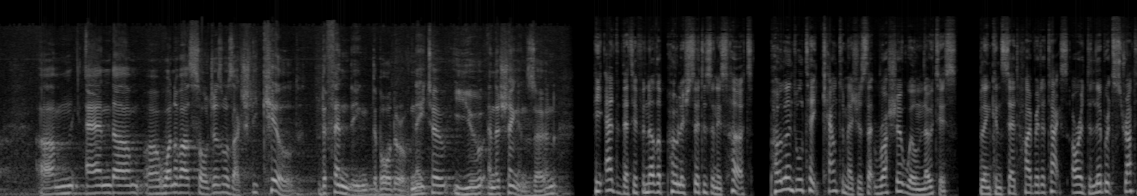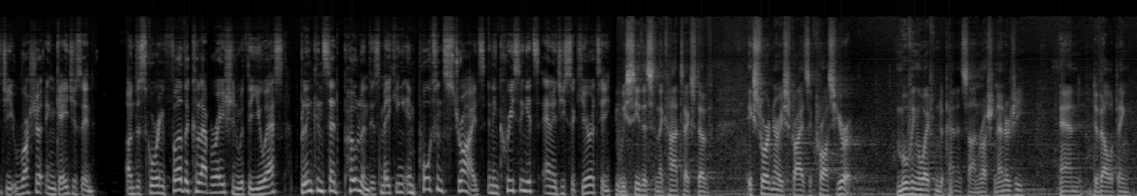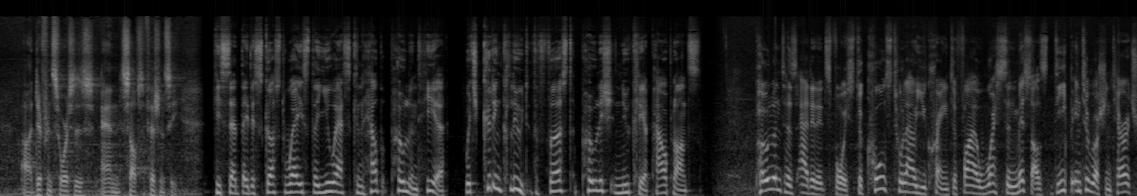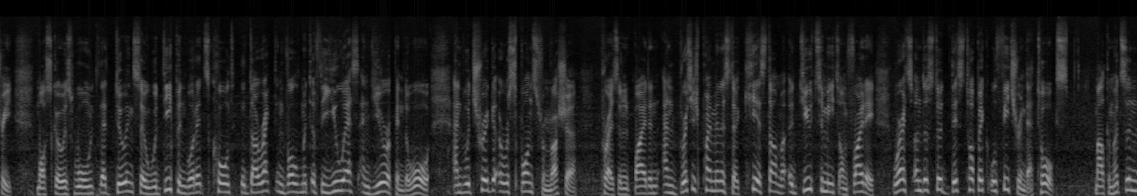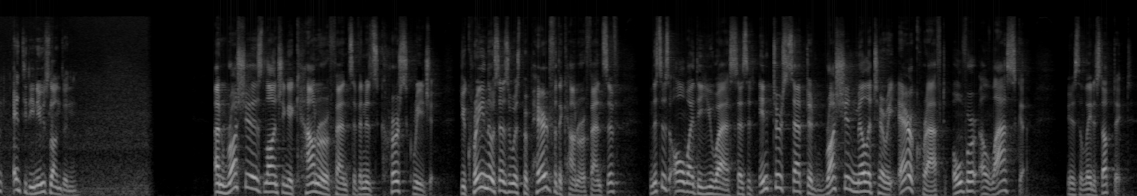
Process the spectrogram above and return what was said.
Um, and um, uh, one of our soldiers was actually killed defending the border of NATO, EU, and the Schengen zone. He added that if another Polish citizen is hurt, Poland will take countermeasures that Russia will notice. Blinken said hybrid attacks are a deliberate strategy Russia engages in. Underscoring further collaboration with the US, Blinken said Poland is making important strides in increasing its energy security. We see this in the context of extraordinary strides across Europe, moving away from dependence on Russian energy and developing uh, different sources and self sufficiency. He said they discussed ways the US can help Poland here which could include the first Polish nuclear power plants. Poland has added its voice to calls to allow Ukraine to fire Western missiles deep into Russian territory. Moscow has warned that doing so would deepen what it's called the direct involvement of the US and Europe in the war and would trigger a response from Russia. President Biden and British Prime Minister Keir Starmer are due to meet on Friday, where it's understood this topic will feature in their talks. Malcolm Hudson, NTD News, London. And Russia is launching a counteroffensive in its Kursk region. Ukraine, though, says it was prepared for the counteroffensive. And this is all why the U.S. says it intercepted Russian military aircraft over Alaska. Here's the latest update.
